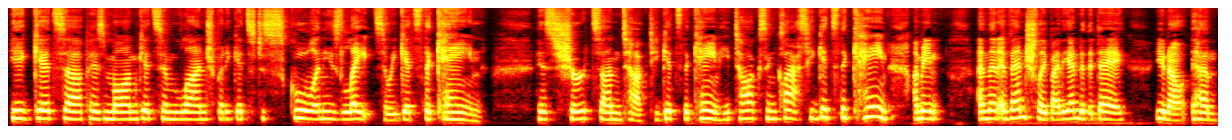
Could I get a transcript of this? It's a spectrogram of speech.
He gets up, his mom gets him lunch, but he gets to school and he's late, so he gets the cane. His shirt's untucked. He gets the cane. He talks in class. He gets the cane. I mean, and then eventually, by the end of the day, you know, um,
